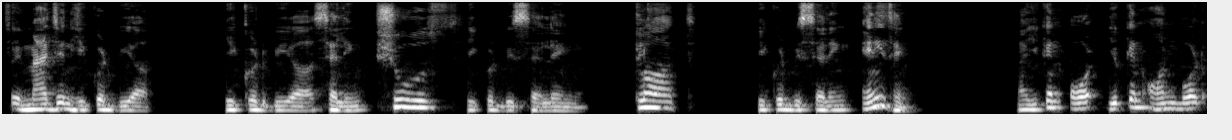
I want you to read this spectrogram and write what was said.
So imagine he could be a he could be a selling shoes he could be selling cloth he could be selling anything. Now you can or you can onboard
